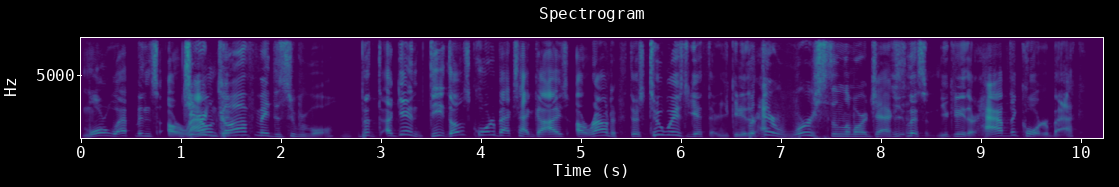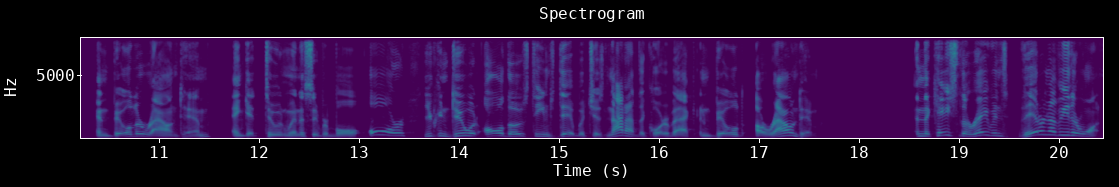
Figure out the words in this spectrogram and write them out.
more weapons around Jared him. Goff made the Super Bowl. But again, the, those quarterbacks had guys around him. There's two ways to get there. You can either But they're worse than Lamar Jackson. listen. You can either have the quarterback and build around him and get to and win a Super Bowl, or you can do what all those teams did, which is not have the quarterback and build around him. In the case of the Ravens, they don't have either one.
